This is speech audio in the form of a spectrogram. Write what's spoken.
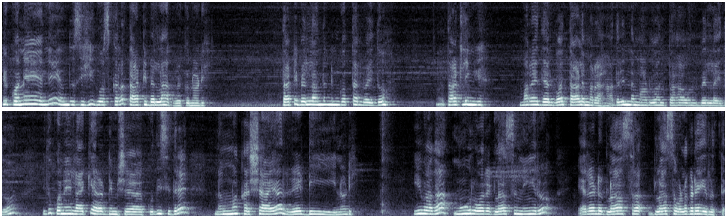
ಈ ಕೊನೆಯಲ್ಲಿ ಒಂದು ಸಿಹಿಗೋಸ್ಕರ ತಾಟಿ ಬೆಲ್ಲ ಹಾಕಬೇಕು ನೋಡಿ. ತಾಟಿ ಬೆಲ್ಲ ಅಂದರೆ ನಿಮ್ಗೆ ಗೊತ್ತಲ್ವ ಇದು? ತಾಟ್ಲಿಂಗಿ ಮರ ಇದೆ ಅಲ್ವಾ? ತಾಳೆ ಮರ. ಅದರಿಂದ ಮಾಡುವಂತಹ ಒಂದು ಬೆಲ್ಲ ಇದು. ಇದು ಕೊನೆಯಲ್ಲಿ ಹಾಕಿ ಎರಡು ನಿಮಿಷ ಕುದಿಸಿದರೆ ನಮ್ಮ ಕಷಾಯ ರೆಡಿ. ನೋಡಿ. ಇವಾಗ ಮೂರುವರೆ ಗ್ಲಾಸ್ ನೀರು ಎರಡು ಗ್ಲಾಸ್ ಗ್ಲಾಸ್ ಒಳಗಡೆ ಇರುತ್ತೆ.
